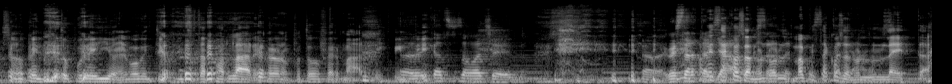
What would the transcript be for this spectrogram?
sono pentito pure io nel momento in cui ho iniziato a parlare, però non potevo fermarmi. Quindi... Ma che cazzo sto facendo? Vabbè, questa ma, questa cosa, non l'ho, ma questa cosa non l'ho letta.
